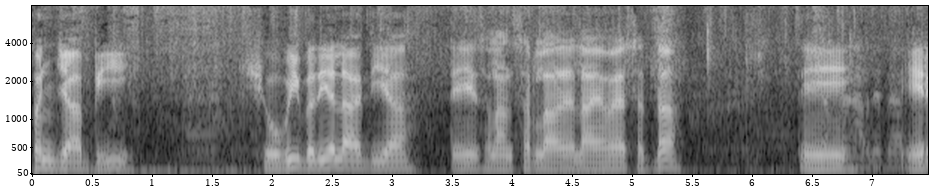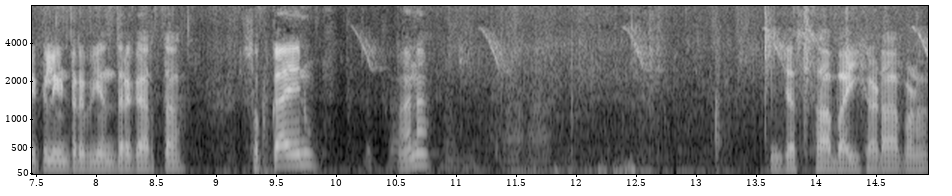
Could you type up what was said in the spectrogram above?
ਪੰਜਾਬੀ ਸ਼ੋ ਵੀ ਵਧੀਆ ਲੱਗਦੀ ਆ ਤੇ ਸਲਾਂਸਰ ਲਾਇਆ ਹੋਇਆ ਸਿੱਧਾ ਤੇ 에ਅਰ ਕਲੀਨਰ ਵੀ ਅੰਦਰ ਕਰਤਾ। ਸੁੱਕਾ ਇਹਨੂੰ? ਹਨਾ? ਜੱਸਾ ਬਾਈ ਖੜਾ ਆਪਣਾ।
